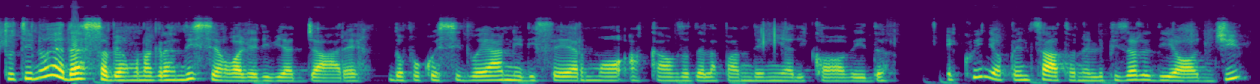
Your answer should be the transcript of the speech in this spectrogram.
Tutti noi adesso abbiamo una grandissima voglia di viaggiare, dopo questi due anni di fermo a causa della pandemia di Covid. E quindi ho pensato nell'episodio di oggi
